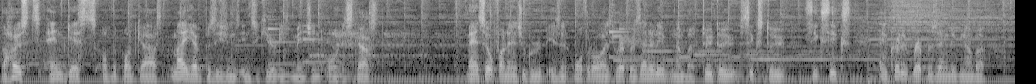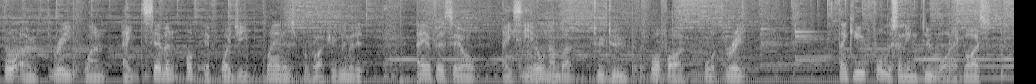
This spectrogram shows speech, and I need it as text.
The hosts and guests of the podcast may have positions in securities mentioned or discussed. Mansell Financial Group is an authorised representative number 226266 and credit representative number 403187 of FYG Planners Proprietary Limited, AFSL ACL number 224543. Thank you for listening to Why Advice.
